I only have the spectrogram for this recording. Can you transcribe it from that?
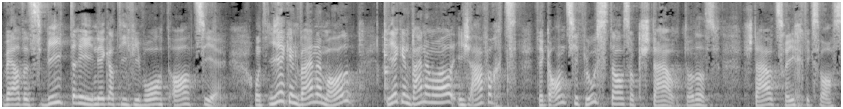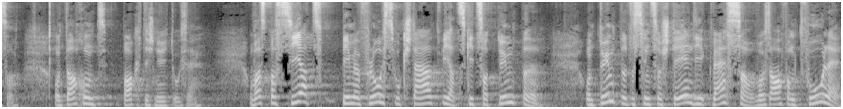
werden es weitere negative Worte anziehen. Und irgendwann einmal, irgendwann einmal ist einfach der ganze Fluss da so gestaut, oder? Das staut richtiges Wasser. Und da kommt praktisch nichts raus. Und was passiert bei einem Fluss, wo gestaut wird? Es gibt so Tümpel. Und Tümpel, das sind so stehende Gewässer, wo es anfängt zu faulen.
